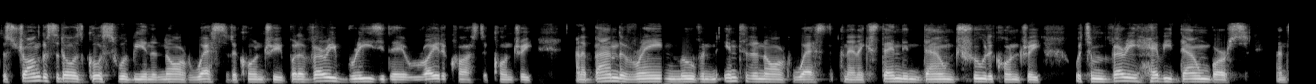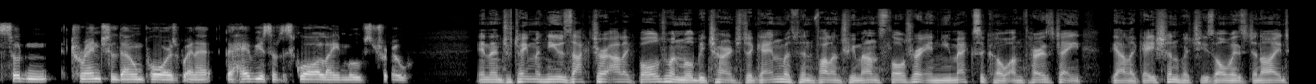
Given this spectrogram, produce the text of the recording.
The strongest of those gusts will be in the northwest of the country, but a very breezy day right across the country, and a band of rain moving into the northwest and then extending down through the country with some very heavy downbursts and sudden torrential downpours when a, the heaviest of the squall line moves through. In entertainment news, actor Alec Baldwin will be charged again with involuntary manslaughter in New Mexico on Thursday. The allegation, which he's always denied,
